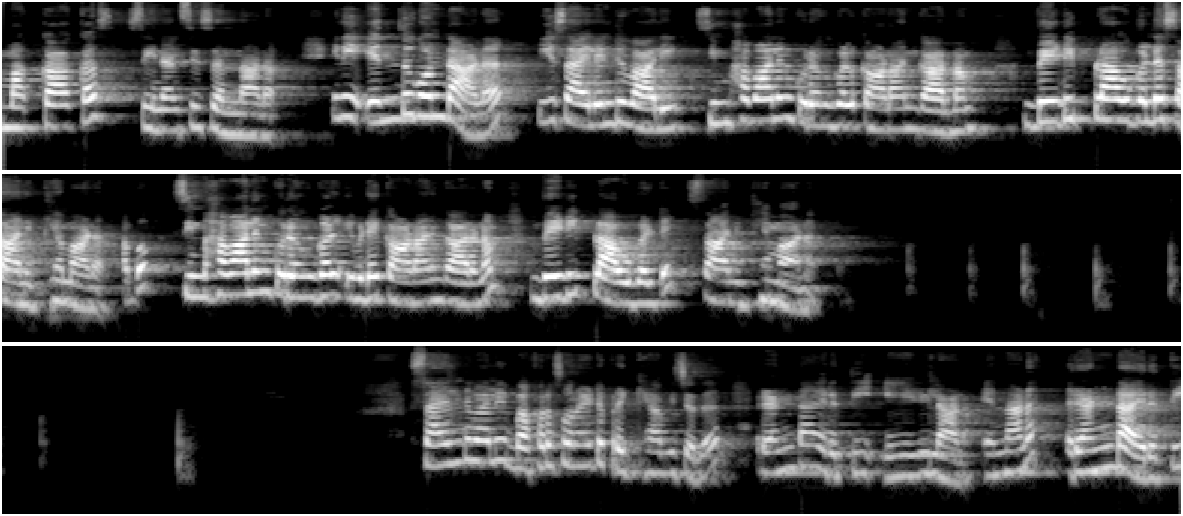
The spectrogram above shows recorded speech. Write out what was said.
മക്കാക്കസ് സിനൻസിസ് എന്നാണ്. ഇനി എന്തുകൊണ്ടാണ് ഈ സൈലന്റ് വാലി സിംഹവാലൻ കുരങ്ങുകൾ കാണാൻ കാരണം? വെടിപ്ലാവുകളുടെ സാന്നിധ്യമാണ്. അപ്പോൾ സിംഹവാലൻ കുരങ്ങുകൾ ഇവിടെ കാണാൻ കാരണം വെടിപ്ലാവുകളുടെ സാന്നിധ്യമാണ്. സൈലന്റ് വാലി ബഫർ സോണായിട്ട് പ്രഖ്യാപിച്ചത് രണ്ടായിരത്തി ഏഴിലാണ് എന്നാണ് രണ്ടായിരത്തി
